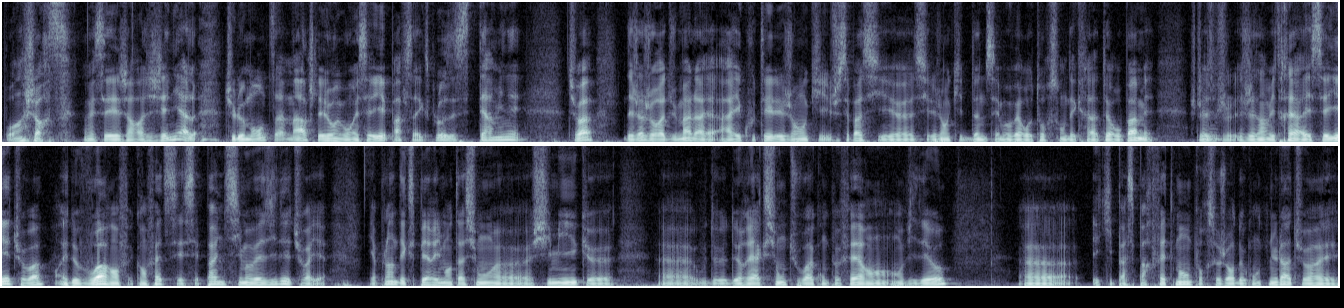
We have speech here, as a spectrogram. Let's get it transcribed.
pour un short. Mais c'est genre génial. Tu le montes, ça marche, les gens ils vont essayer, paf, ça explose et c'est terminé. Tu vois, déjà j'aurais du mal à, à écouter les gens qui, je sais pas si, euh, si les gens qui te donnent ces mauvais retours sont des créateurs ou pas, mais je les, je- je les inviterais à essayer, tu vois, et de voir en fait, qu'en fait c'est pas une si mauvaise idée, tu vois. Il y a, y a plein d'expérimentations euh, chimiques euh, ou de, de réactions, tu vois, qu'on peut faire en, en vidéo et qui passent parfaitement pour ce genre de contenu-là, tu vois. Et,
